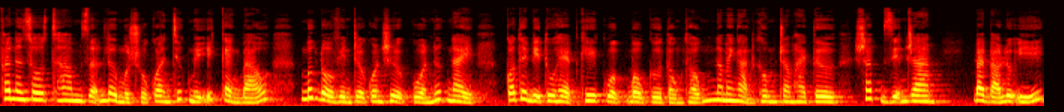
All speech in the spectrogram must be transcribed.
Financial Times dẫn lời một số quan chức Mỹ cảnh báo mức độ viện trợ quân sự của nước này có thể bị thu hẹp khi cuộc bầu cử tổng thống năm 2024 sắp diễn ra. Bài báo lưu ý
